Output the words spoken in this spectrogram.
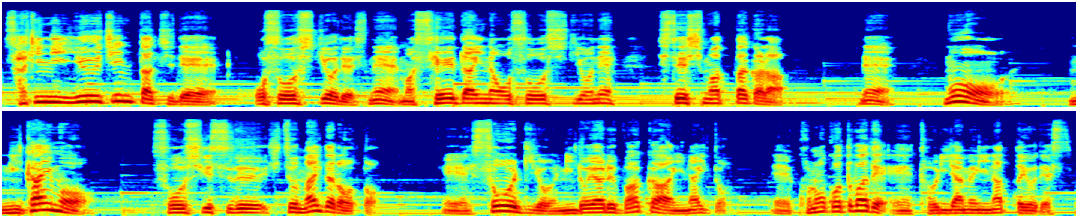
先に友人たちでお葬式をですね、まあ、盛大なお葬式をね、してしまったから、ね、もう2回も葬式する必要ないだろうと、えー、葬儀を2度やるバカはいないと、えー、この言葉で、えー、取りやめになったようです。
